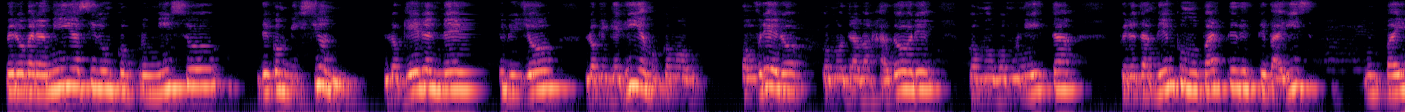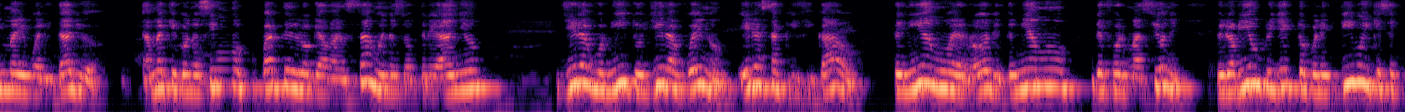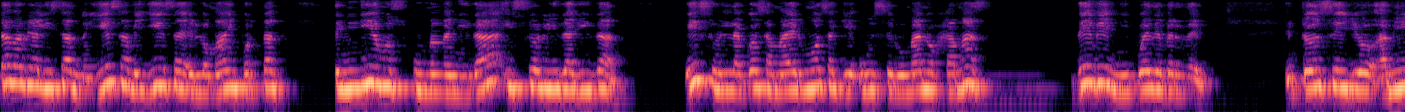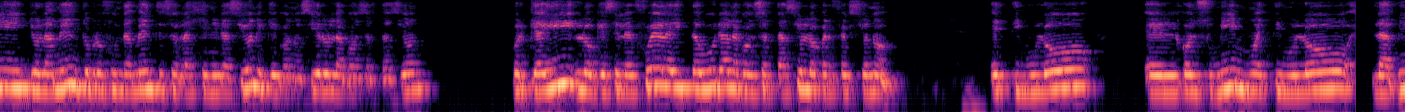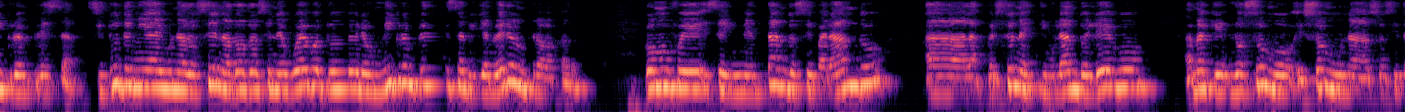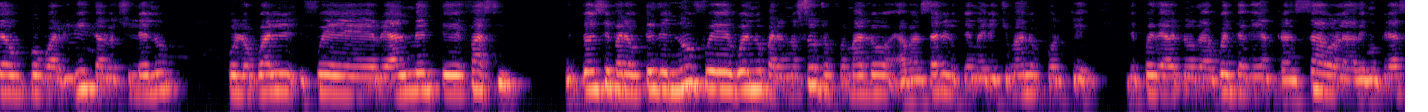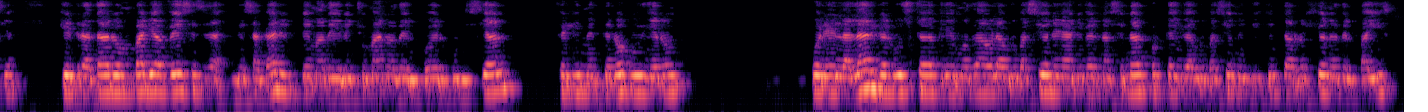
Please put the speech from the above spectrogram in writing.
pero para mí ha sido un compromiso de convicción, lo que era el negro y yo, lo que queríamos como obreros, como trabajadores, como comunistas, pero también como parte de este país, un país más igualitario. Además que conocimos parte de lo que avanzamos en esos tres años, y era bonito, y era bueno, era sacrificado, teníamos errores, teníamos deformaciones, pero había un proyecto colectivo y que se estaba realizando y esa belleza es lo más importante. Teníamos humanidad y solidaridad. Eso es la cosa más hermosa que un ser humano jamás debe ni puede perder. Entonces yo, a mí, yo lamento profundamente sobre las generaciones que conocieron la concertación, porque ahí lo que se le fue a la dictadura, la concertación lo perfeccionó estimuló el consumismo, estimuló la microempresa. Si tú tenías una docena, dos docenas de huevos, tú eras un microempresario, ya no eras un trabajador. ¿Cómo fue segmentando, separando a las personas, estimulando el ego? Además que no somos, somos una sociedad un poco arribista los chilenos, por lo cual fue realmente fácil. Entonces, para ustedes no fue bueno, para nosotros fue malo avanzar en el tema de derechos humanos porque después de habernos dado cuenta que habían transado la democracia, que trataron varias veces de sacar el tema de derechos humanos del Poder Judicial, felizmente no pudieron, por la larga lucha que hemos dado las agrupaciones a nivel nacional, porque hay agrupaciones en distintas regiones del país,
